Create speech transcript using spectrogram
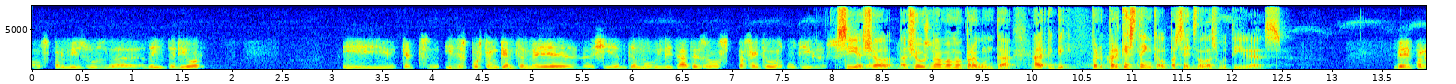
els permisos d'interior, i, aquests, i després tanquem també, així, de mobilitat, és els passeig de les botigues. Sí, això, això us anàvem a preguntar. Ah, per, per què es tanca el passeig de les botigues? Bé, per,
